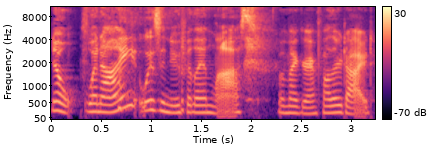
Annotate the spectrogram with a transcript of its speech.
No, when I was in Newfoundland last, when my grandfather died,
